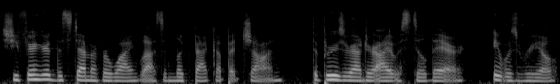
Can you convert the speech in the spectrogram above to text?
She fingered the stem of her wine glass and looked back up at Sean. The bruise around her eye was still there. It was real.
